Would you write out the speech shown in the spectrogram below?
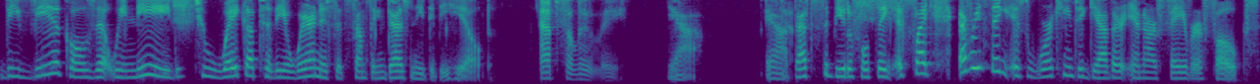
the vehicles that we need to wake up to the awareness that something does need to be healed. Absolutely. Yeah. Yeah, that's the beautiful thing. It's like everything is working together in our favor, folks.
